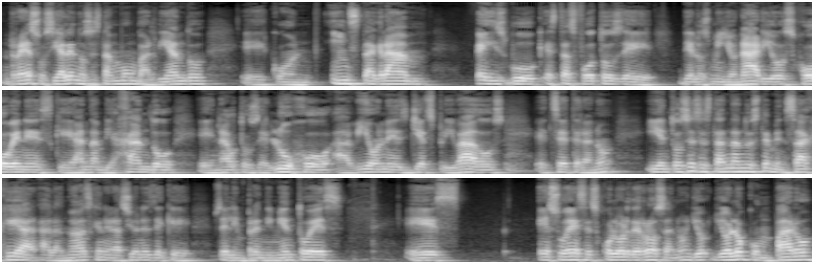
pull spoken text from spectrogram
Redes sociales nos están bombardeando eh, con Instagram, Facebook, estas fotos de, de, los millonarios jóvenes que andan viajando en autos de lujo, aviones, jets privados, etcétera, ¿no? Y entonces están dando este mensaje a, las nuevas generaciones de que pues, el emprendimiento es, es eso es, es color de rosa, ¿no? Yo, yo lo comparo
